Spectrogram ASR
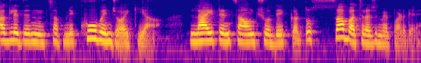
अगले दिन सबने खूब एंजॉय किया। लाइट एंड साउंड शो देखकर तो सब अचरज में पड़ गए।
